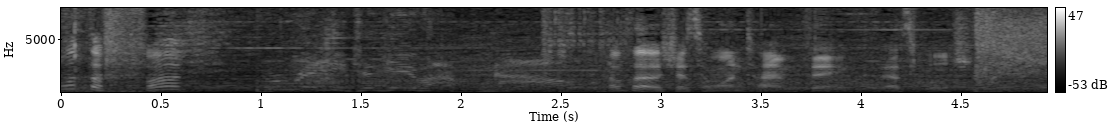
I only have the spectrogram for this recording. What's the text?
What the fuck? Ready to give up now? I thought that was just a one-time thing. That's bullshit.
